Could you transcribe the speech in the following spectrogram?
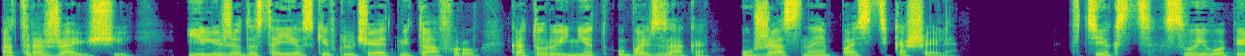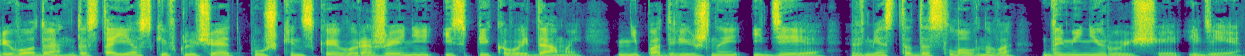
отражающий, или же Достоевский включает метафору, которой нет у Бальзака, ужасная пасть кошеля. В текст своего перевода Достоевский включает пушкинское выражение из «Пиковой дамы» «неподвижная идея» вместо дословного «доминирующая идея».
